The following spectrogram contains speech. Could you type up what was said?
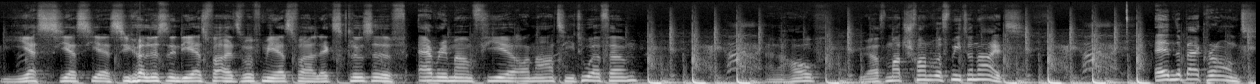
Yes, yes, yes. You are listening to S-Files with me, S-File exclusive every month here on RTE 2FM. And I hope you have much fun with me tonight. In the background,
